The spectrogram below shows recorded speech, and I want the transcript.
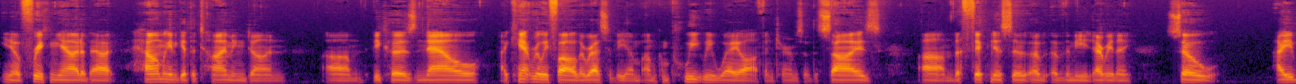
you know, freaking out about how am I going to get the timing done um, because now I can't really follow the recipe. I'm, I'm completely way off in terms of the size, um, the thickness of, of, of the meat, everything. So I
